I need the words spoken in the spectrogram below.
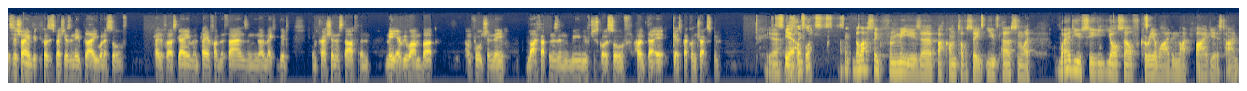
it's a shame because especially as a new player, you want to sort of play the first game and play in front of the fans, and you know, make a good impression and stuff, and meet everyone. But unfortunately, life happens, and we, we've just got to sort of hope that it gets back on track soon. Yeah, yeah, I hopefully. Think, I think the last thing from me is uh, back on to obviously you personally. Where do you see yourself career wise in like five years' time?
